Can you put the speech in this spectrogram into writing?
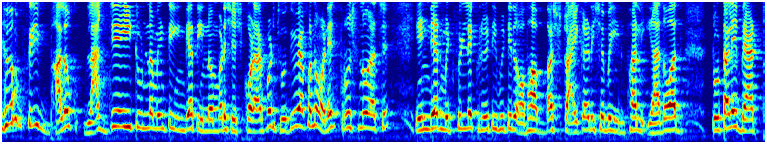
এবং সেই ভালো লাগছে এই টুর্নামেন্টে ইন্ডিয়া তিন নম্বরে শেষ করার পর যদিও এখনও অনেক প্রশ্ন আছে, ইন্ডিয়ার মিডফিল্ডে ক্রিয়েটিভিটির অভাব বা স্ট্রাইকার হিসেবে ইরফান ইয়াদওয়াদ টোটালি ব্যর্থ,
